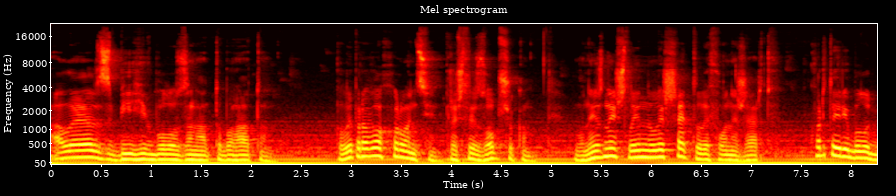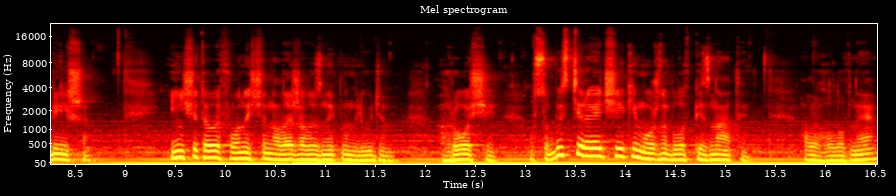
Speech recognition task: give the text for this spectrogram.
але збігів було занадто багато. Коли правоохоронці прийшли з обшуком, вони знайшли не лише телефони жертв. В квартирі було більше. Інші телефони ще належали зниклим людям, гроші, особисті речі, які можна було впізнати. Але головне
